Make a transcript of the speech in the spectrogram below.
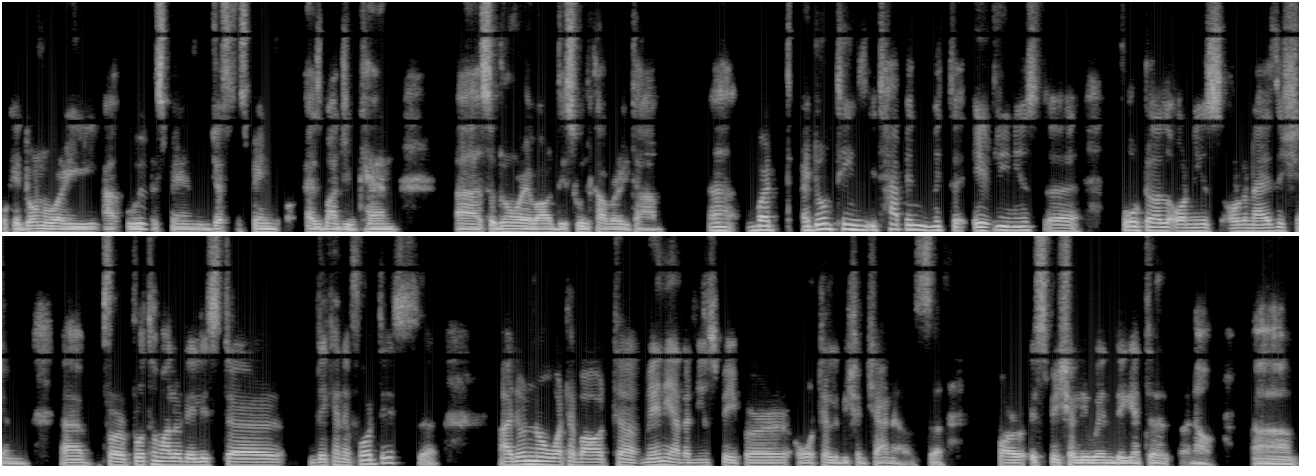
"Okay, don't worry. Uh, we'll spend just spend as much you can. Uh, so don't worry about this. We'll cover it up." Uh, but I don't think it happened with every news uh, portal or news organization. for Prothom Alo Daily Star, they can afford this. I don't know what about many other newspaper or television channels or especially when they get a you know um,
